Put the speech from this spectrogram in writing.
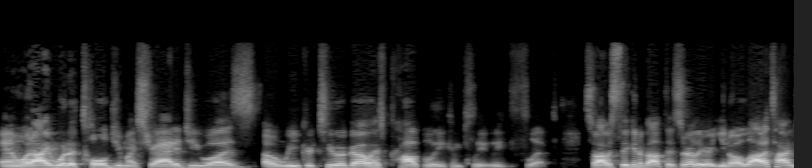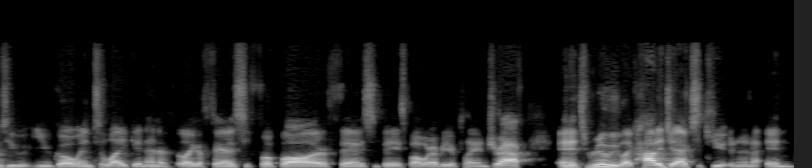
And what I would have told you my strategy was a week or two ago has probably completely flipped. So I was thinking about this earlier. You know, a lot of times you you go into like an NFL, like a fantasy football or fantasy baseball, whatever you're playing draft, and it's really like how did you execute in in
